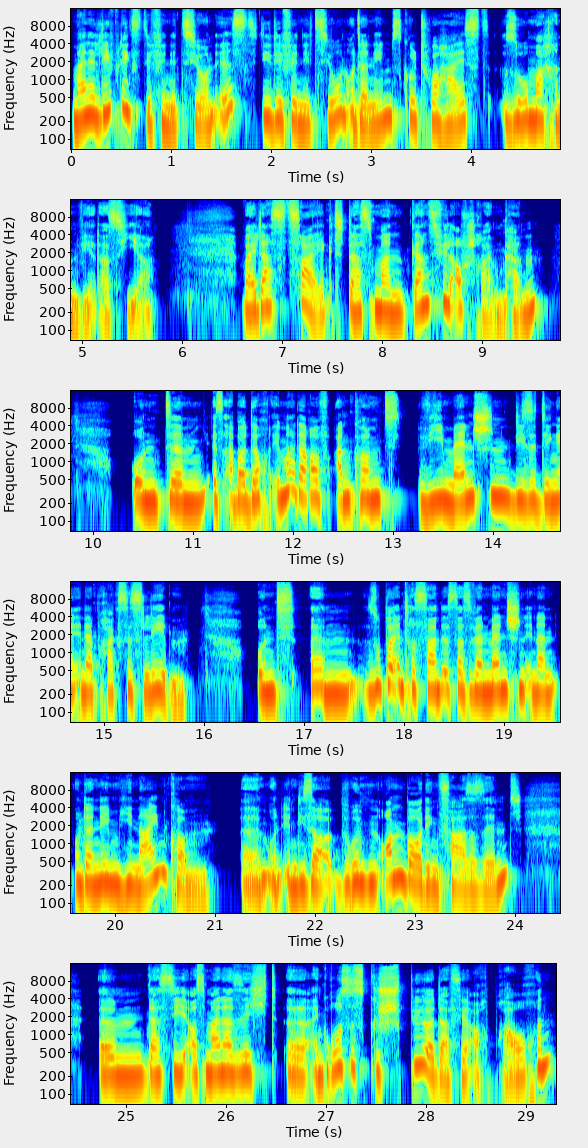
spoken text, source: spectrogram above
Meine Lieblingsdefinition ist, die Definition Unternehmenskultur heißt, so machen wir das hier weil das zeigt, dass man ganz viel aufschreiben kann und ähm, es aber doch immer darauf ankommt, wie Menschen diese Dinge in der Praxis leben. Und ähm, super interessant ist, dass wenn Menschen in ein Unternehmen hineinkommen ähm, und in dieser berühmten Onboarding-Phase sind, ähm, dass sie aus meiner Sicht äh, ein großes Gespür dafür auch brauchen,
